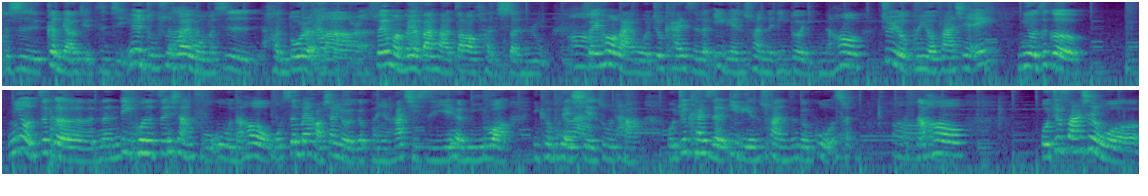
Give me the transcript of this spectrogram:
就是更了解自己，因为读书会我们是很多人嘛，人所以我们没有办法到很深入。所以后来我就开始了一连串的一对一，然后就有朋友发现，哎，你有这个，你有这个能力或者这项服务，然后我身边好像有一个朋友，他其实也很迷惘，你可不可以协助他？我就开始了一连串这个过程，然后我就发现我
